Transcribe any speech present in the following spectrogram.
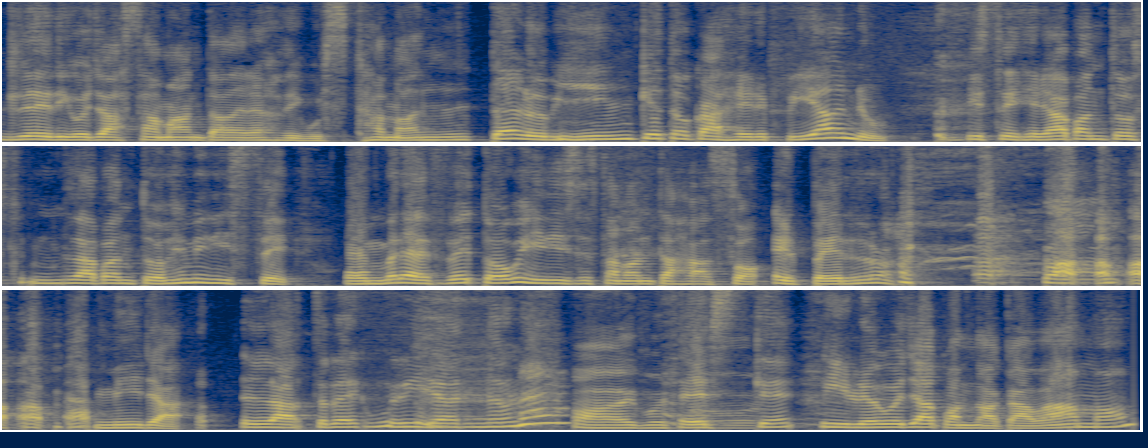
le digo ya a Samantha de lejos, digo, Samantha, lo bien que tocas el piano. Y se gira la, panto la pantoja y me dice, hombre, es Beethoven. Y dice Samantha Hudson, el perro. Mira, las tres no. Ay, por favor. Es que, y luego ya cuando acabamos,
